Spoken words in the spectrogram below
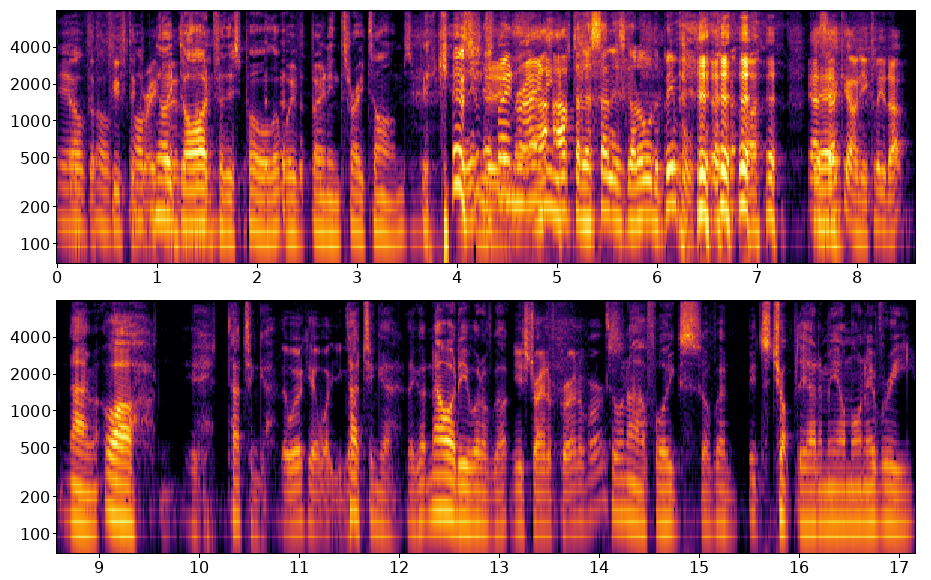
yeah The- I've, the I've- fifth I've degree nearly burns or died for this pool that we've been in three times because it's Yeah. been A- raining. After the sun has got all the pimples. How's Yeah. that going? You cleared up. No, well, yeah, touch and go. They work out what you got. Touch and go. They've got no idea what I've got. New strain of coronavirus. Two and a half weeks. I've had bits chopped out of me. I'm on every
